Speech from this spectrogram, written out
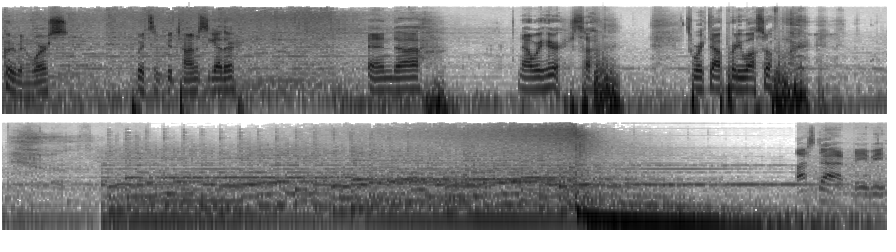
could have been worse. We had some good times together, and uh, now we're here. So it's worked out pretty well so far. Last dab, baby.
